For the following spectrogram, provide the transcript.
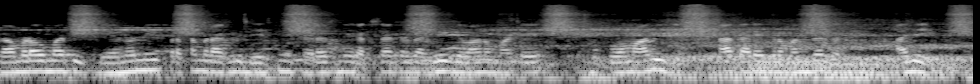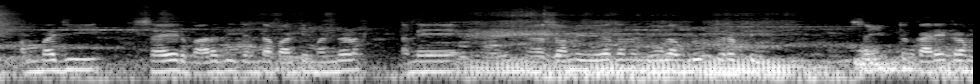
ગામડાઓમાંથી બહેનોની પ્રથમ રાખડી દેશની સરહદની રક્ષા કરતા વીર જવાનો માટે મૂકવામાં આવી છે. આ કાર્યક્રમ અંતર્ગત આજે અંબાજી શહેર ભારતીય જનતા પાર્ટી મંડળ અને સ્વામી વિવેકાનંદ યુવા ગ્રુપ કાર્યક્રમ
